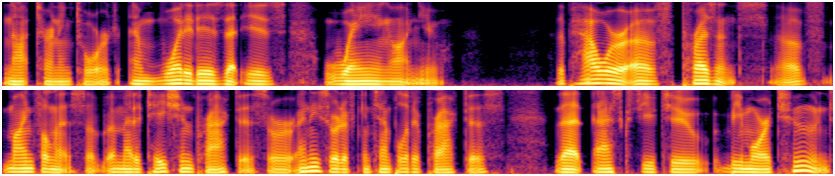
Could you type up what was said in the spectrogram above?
not turning toward, and what it is that is weighing on you the power of presence, of mindfulness, of a meditation practice, or any sort of contemplative practice that asks you to be more attuned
